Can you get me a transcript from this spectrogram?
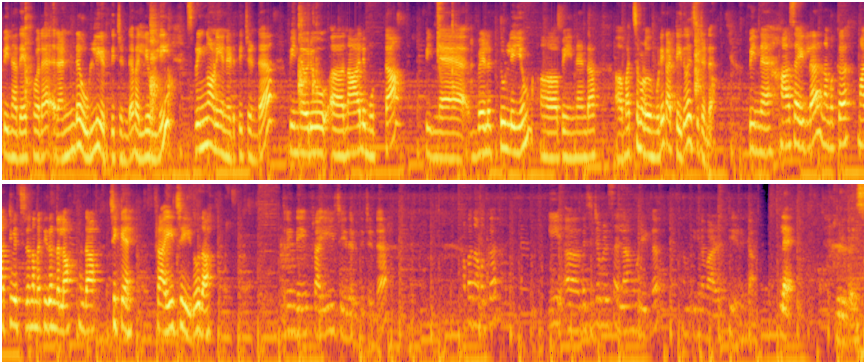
പിന്നെ അതേപോലെ രണ്ട് ഉള്ളി എടുത്തിട്ടുണ്ട് വലിയ ഉള്ളി. സ്പ്രിങ് ഓണിയൻ എടുത്തിട്ടുണ്ട്. പിന്നെ ഒരു നാല് മുട്ട പിന്നെ വെളുത്തുള്ളിയും പിന്നെ എന്താ പച്ചമുളകും കൂടി കട്ട് ചെയ്ത് വെച്ചിട്ടുണ്ട്. പിന്നെ ആ സൈഡിൽ നമുക്ക് മാറ്റി വെച്ചിരുന്ന മറ്റേതുണ്ടല്ലോ എന്താ ചിക്കൻ ഫ്രൈ ചെയ്തു. ഇതാ ഇത്രയും ഫ്രൈ ചെയ്തെടുത്തിട്ടുണ്ട്. അപ്പം നമുക്ക് ഈ വെജിറ്റബിൾസ് എല്ലാം കൂടിയിട്ട് നമുക്കിങ്ങനെ വഴറ്റിയെടുക്കാം. അല്ലേ ഒരു പൈസ.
